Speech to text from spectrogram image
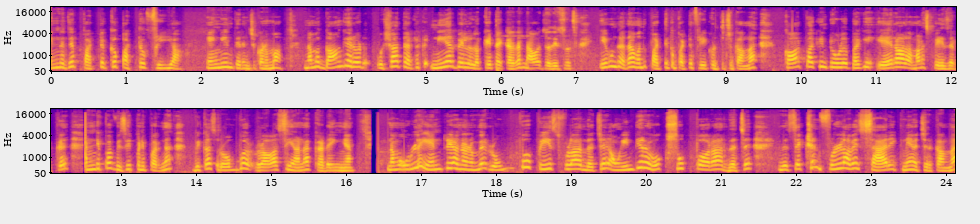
என்னது? பட்டுக்கு பட்டு ஃப்ரீயா எங்கேயும் தெரிஞ்சுக்கணுமா? நம்ம காங்கே ரோடு உஷா தேட்டருக்கு நியர்பைல லொக்கேட் ஆகிறத நவஜோதி சில்ஸ் இவங்க தான் வந்து பட்டுக்கு பட்டு ஃப்ரீ கொடுத்துட்ருக்காங்க. Car parking two wheeler parking ஏராளமான ஸ்பேஸ் இருக்குது கண்டிப்பாக விசிட் பண்ணி பாருங்கள் பிகாஸ் ரொம்ப ராசியான கடைங்க. நம்ம உள்ள என்ட்ரி ஆனதுமே ரொம்ப பீஸ்ஃபுல்லாக இருந்துச்சு. அவங்க இன்டீரியர் ஒர்க் சூப்பராக இருந்துச்சு. இந்த செக்ஷன் ஃபுல்லாகவே சாரீக்குனே வச்சுருக்காங்க.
